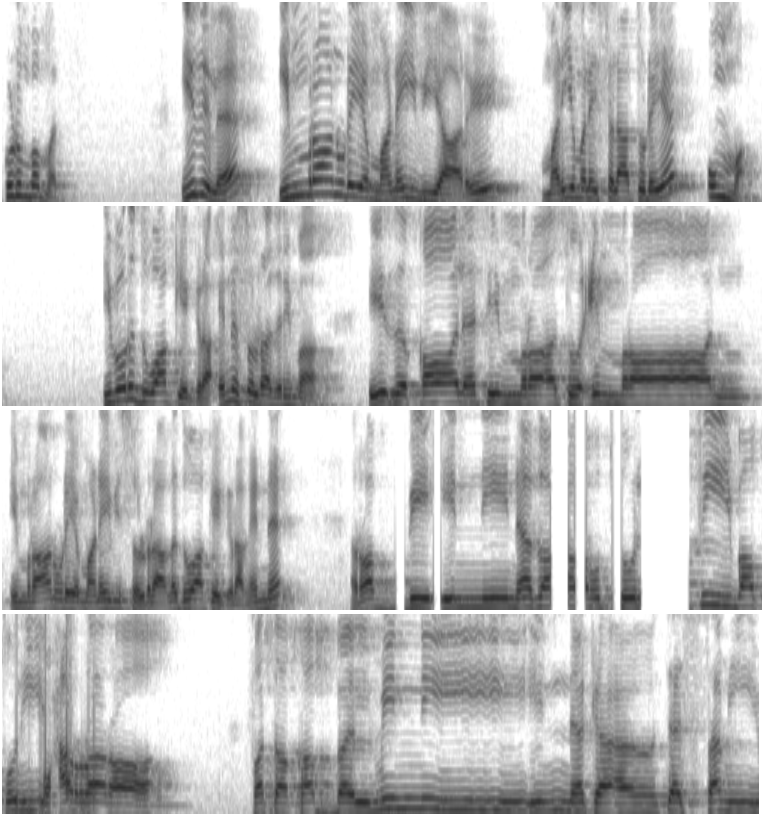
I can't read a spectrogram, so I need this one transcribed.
குடும்பம் அது. இதில் இம்ரானுடைய மனைவியாரு மரியம் அலை சலாத்துடைய உம்மா. இவர் துவா கேட்கிறா என்ன சொல்றா தெரியுமா? இது கால திம்ரா து இம்ரான். இம்ரானுடைய மனைவி சொல்றாங்க துவா கேட்குறாங்க என்ன? ரப்பி இன்னி நதர்து ஃபீ فتقبل مني إنك أنت السميع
